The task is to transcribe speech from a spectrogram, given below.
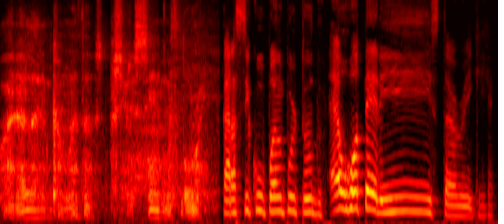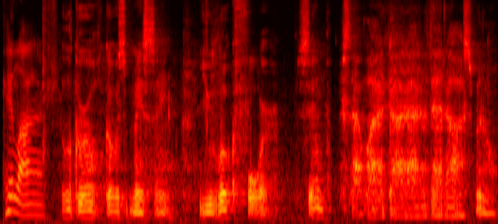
Why'd I let him come with us? I should have seen him with Lori. O cara se culpando por tudo. É o roteirista, Rick. Relaxa. Little girl goes missing. You look for. Simple. Is that why I got out of that hospital?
